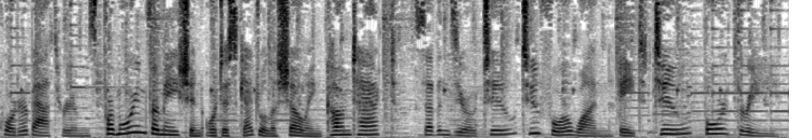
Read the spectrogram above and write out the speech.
quarter bathrooms. For more information or to schedule a showing, contact 702 241 8243.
